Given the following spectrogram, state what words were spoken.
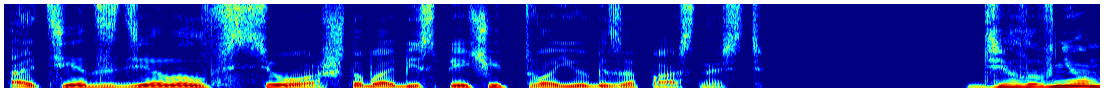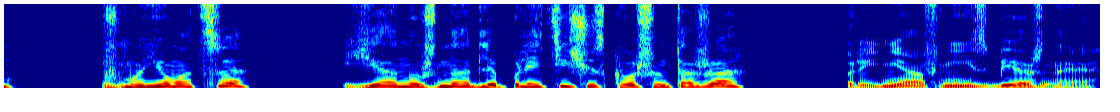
Отец сделал все, чтобы обеспечить твою безопасность. Дело в нем? В моем отце? Я нужна для политического шантажа? Приняв неизбежное,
